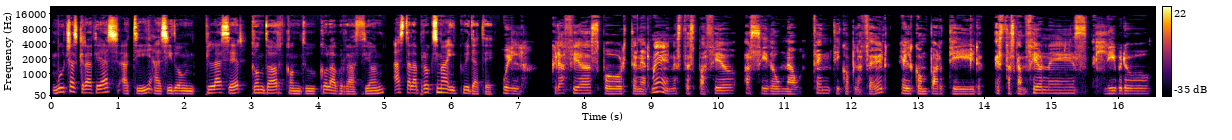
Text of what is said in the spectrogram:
muchas gracias a ti. Ha sido un placer contar con tu colaboración. Hasta la próxima y cuídate. Will, Gracias por tenerme en este espacio. Ha sido un auténtico placer el compartir estas canciones, el libro,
